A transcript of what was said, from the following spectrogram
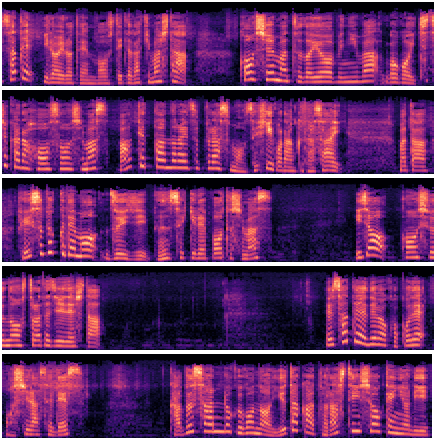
さて、いろいろ展望していただきました。今週末土曜日には午後1時から放送します。マーケットアナライズプラスもぜひご覧ください。また、Facebook でも随時分析レポートします。以上、今週のストラテジーでした。えさて、ではここでお知らせです。株365の豊かトラスティ証券より、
